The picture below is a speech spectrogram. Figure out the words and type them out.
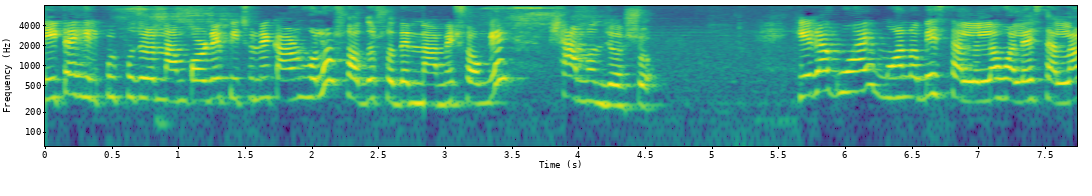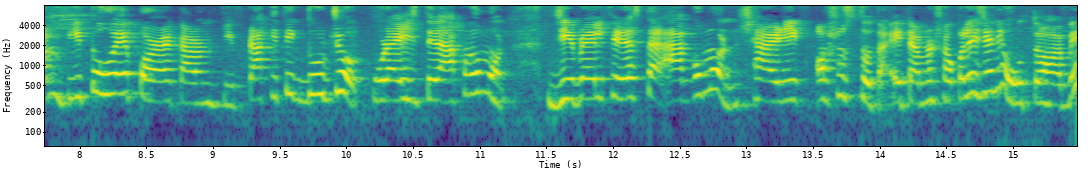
এইটা হিলফুল ফুজুলের নামকরণের পিছনের কারণ হলো সদস্যদের নামের সঙ্গে সামঞ্জস্য। হেরা গুহায় মহানবী সাল্লাহ আলাইসাল্লাম ভীত হয়ে পড়ার কারণ কি? প্রাকৃতিক দুর্যোগ, কুরাইশদের আক্রমণ, জিব্রাইল ফেরেস্তার আগমন, শারীরিক অসুস্থতা, এটা আমরা সকলেই জানি। উত্তর হবে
